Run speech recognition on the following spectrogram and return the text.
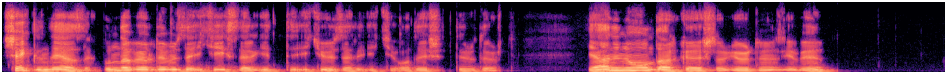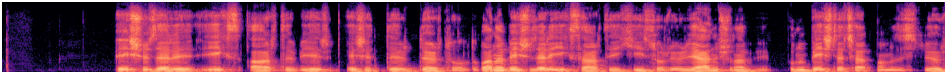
şeklinde yazdık. Bunda böldüğümüzde 2x'ler gitti. 2 üzeri 2 o da eşittir 4. Yani ne oldu arkadaşlar gördüğünüz gibi 5 üzeri x artı 1 eşittir 4 oldu. Bana 5 üzeri x artı 2'yi soruyor. Yani şuna bunu 5 ile çarpmamız istiyor.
